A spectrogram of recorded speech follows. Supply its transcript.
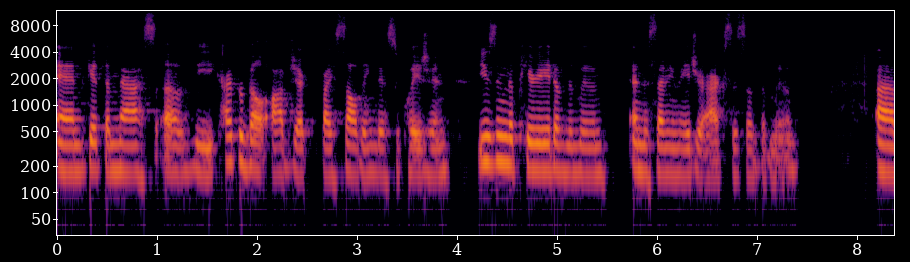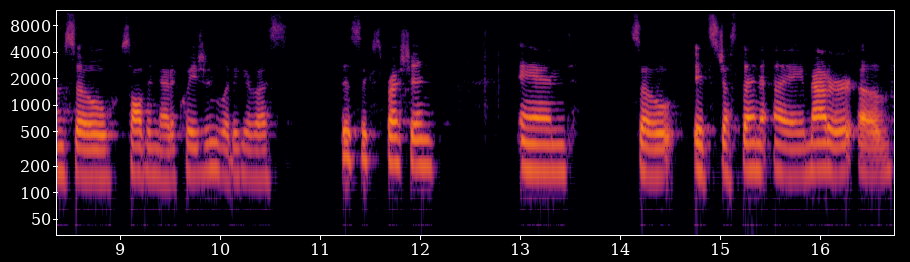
and get the mass of the Kuiper belt object by solving this equation using the period of the moon and the semi-major axis of the moon. Um, so solving that equation would give us this expression. And so it's just then a matter of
